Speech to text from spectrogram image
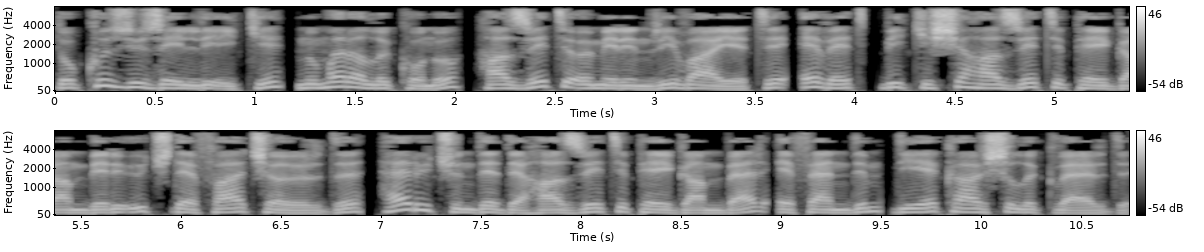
952, numaralı konu, Hazreti Ömer'in rivayeti, evet, bir kişi Hazreti Peygamberi üç defa çağırdı, her üçünde de Hazreti Peygamber, efendim, diye karşılık verdi.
